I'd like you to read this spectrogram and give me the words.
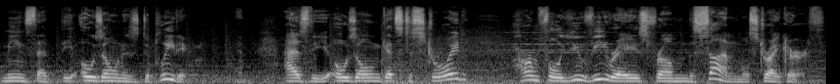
means that the ozone is depleting. And as the ozone gets destroyed, harmful UV rays from the sun will strike Earth.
